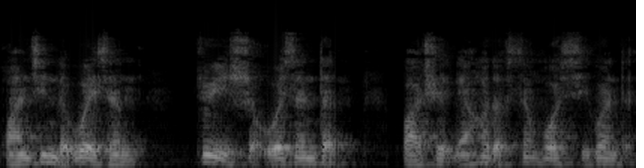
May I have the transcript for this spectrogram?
环境的卫生，注意手卫生等，保持良好的生活习惯等。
